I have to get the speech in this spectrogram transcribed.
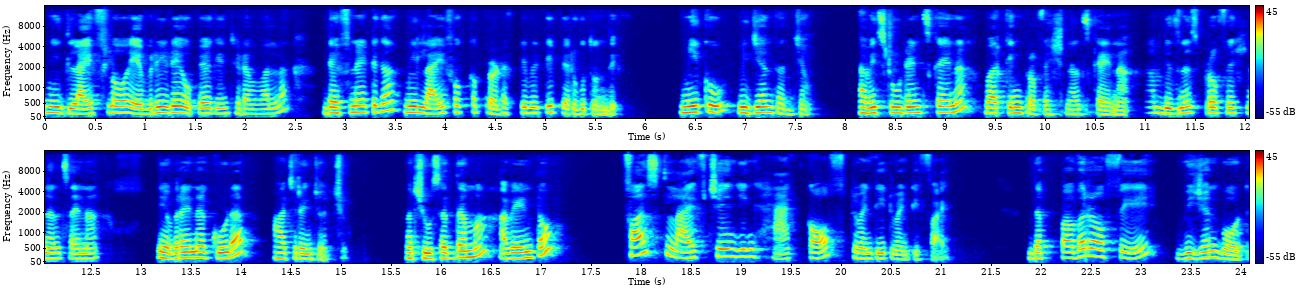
మీ లైఫ్లో ఎవ్రీడే ఉపయోగించడం వల్ల డెఫినెట్గా మీ లైఫ్ యొక్క ప్రొడక్టివిటీ పెరుగుతుంది. మీకు విజయం తథ్యం. అవి స్టూడెంట్స్కైనా వర్కింగ్ ప్రొఫెషనల్స్కైనా బిజినెస్ ప్రొఫెషనల్స్ అయినా ఎవరైనా కూడా ఆచరించవచ్చు మరి చూసేద్దామా? అవేంటో? First life changing hack of twenty twenty five. The power of a vision board.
